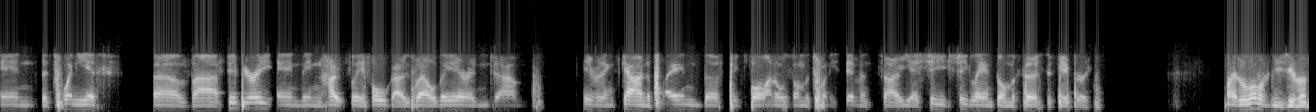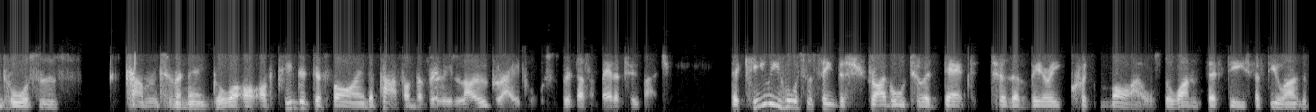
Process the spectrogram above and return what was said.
and the 20th of uh, February, and then hopefully, if all goes well there and um, everything's going to plan, the big finals on the 27th. So yeah, she she lands on the 1st of February. Mate, a lot of New Zealand horses come to Menangle. I've tended to find, apart from the very low grade horses, it doesn't matter too much the Kiwi horses seem to struggle to adapt to the very quick miles, the 150s, 51s, and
